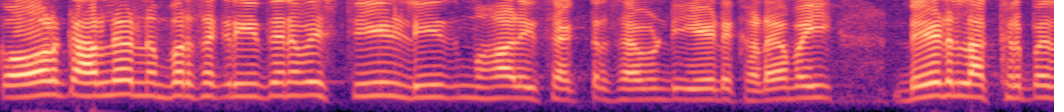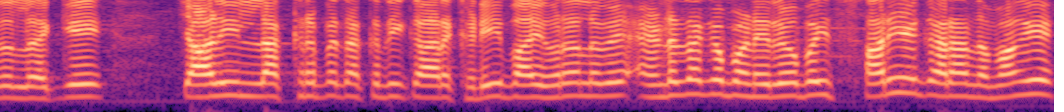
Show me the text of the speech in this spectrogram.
ਕਾਲ ਕਰ ਲਿਓ ਨੰਬਰ ਸਕਰੀਨ ਤੇ ਨੇ ਬਈ ਸਟੀਲ ਡੀਜ਼ ਮੋਹਾਲੀ ਸੈਕਟਰ 78 ਖੜਾ ਬਈ। 1.5 ਲੱਖ ਰੁਪਏ ਤੋਂ ਲੈ ਕੇ 40 ਲੱਖ ਰੁਪਏ ਤੱਕ ਦੀ ਕਾਰ ਖੜੀ ਬਾਈ ਹੋਰਾਂ ਲਵੇ। ਐਂਡ ਤੱਕ ਬਣੇ ਰਹੋ ਬਈ ਸਾਰੀਆਂ ਕਾਰਾਂ ਦਵਾਂਗੇ।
